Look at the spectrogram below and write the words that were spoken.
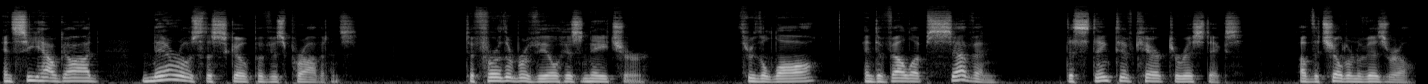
and see how God narrows the scope of his providence to further reveal his nature through the law and develop seven distinctive characteristics of the children of Israel,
